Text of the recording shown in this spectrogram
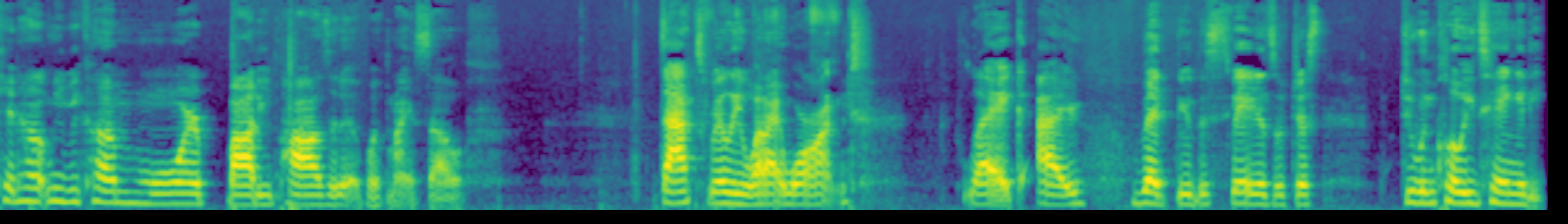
can help me become more body positive with myself. That's really what I want. Like, I went through this phase of just doing Chloe Ting and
